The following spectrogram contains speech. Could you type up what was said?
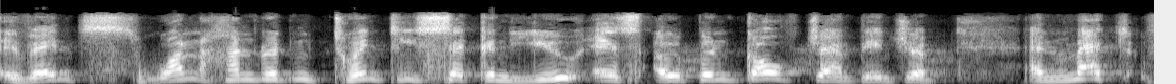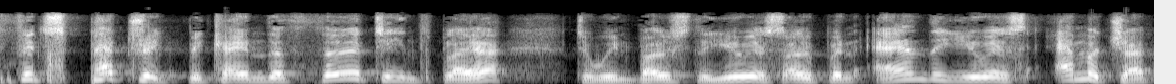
events 122nd US Open Golf Championship and Matt Fitzpatrick became the 13th player to win both the US Open and the US Amateur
